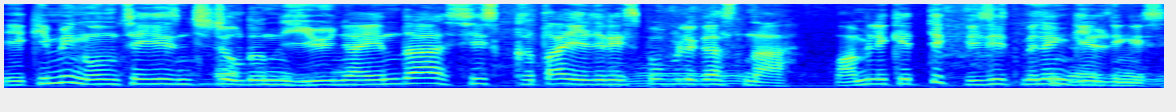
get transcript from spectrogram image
эки миң он сегизинчи жылдын июнь айында сиз кытай эл республикасына мамлекеттик визит менен келдиңиз.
